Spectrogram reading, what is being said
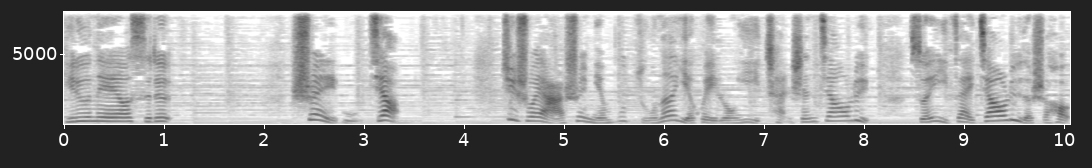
昼寝をする。睡午觉。据说呀，睡眠不足呢，也会容易产生焦虑。所以在焦虑的时候，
